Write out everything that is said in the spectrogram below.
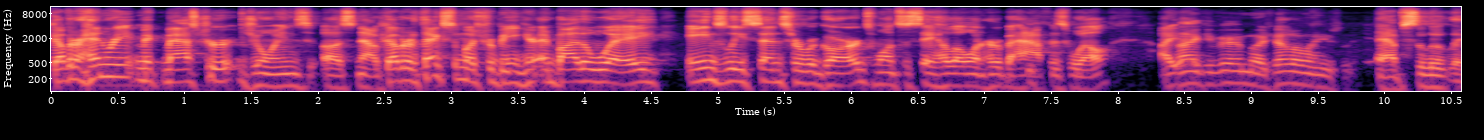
Governor Henry McMaster joins us now. Governor, thanks so much for being here. And by the way, Ainsley sends her regards, wants to say hello on her behalf as well. I, Thank you very much. Hello, Ainsley. Absolutely.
